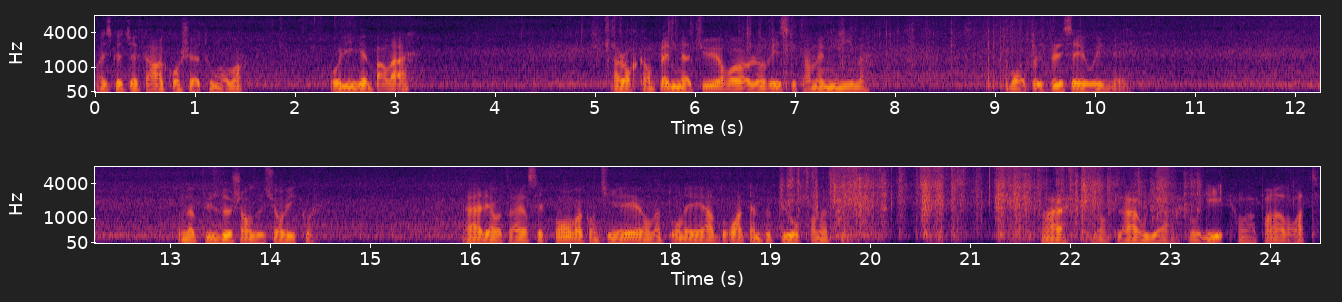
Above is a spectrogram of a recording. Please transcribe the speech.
On risque de se faire accrocher à tout moment. Oli vient par là. Hein. Alors qu'en pleine nature, euh, le risque est quand même minime. Bon, on peut se blesser, oui, mais on a plus de chances de survie, quoi. Allez, on va traverser le pont, on va continuer, on va tourner à droite un peu plus haut, prendre un chemin. Voilà, donc là où il y a au lit, on va prendre à droite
